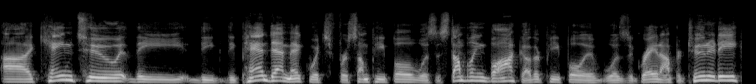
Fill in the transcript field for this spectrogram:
Uh, came to the the the pandemic, which for some people was a stumbling block. Other people, it was a great opportunity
